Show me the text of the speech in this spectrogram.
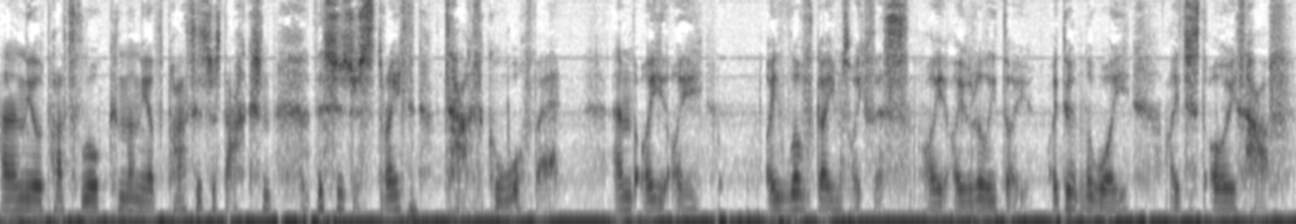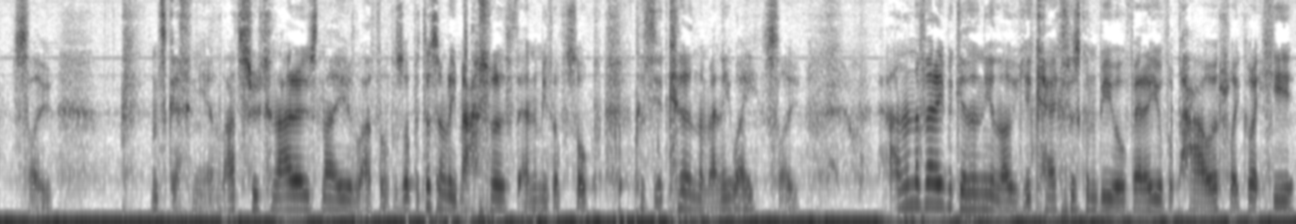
and then the other part's luck, and then the other part is just action. This is just straight tactical warfare, and I I. I love games like this. I, I really do. I don't know why. I just always have. So Let's get in here. Lads shooting arrows now, lad levels up. It doesn't really matter if the enemy levels up, because you're killing them anyway, so... And in the very beginning, you know, your character's going to be very overpowered, like right here,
